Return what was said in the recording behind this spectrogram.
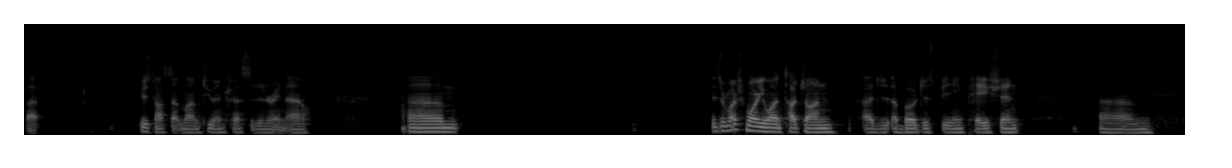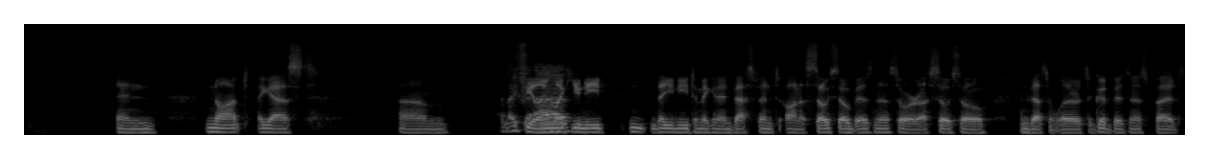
but just not something i'm too interested in right now. Um, is there much more you want to touch on uh, about just being patient um, and not i guess um, like feeling like you need that you need to make an investment on a so-so business or a so-so investment whether it's a good business but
